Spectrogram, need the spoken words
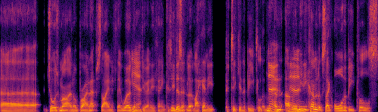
uh George Martin or Brian Epstein if they were going to Yeah. do anything because he doesn't look like any particular Beatle. No, and, uh, no. I mean, he kind of looks like all the Beatles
